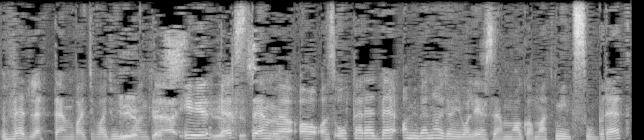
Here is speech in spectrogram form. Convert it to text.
vedlettem, vagy, vagy úgymond Érkez- érkeztem érkeztem. a, az operetbe, amiben nagyon jól érzem magamat, mint szubret,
